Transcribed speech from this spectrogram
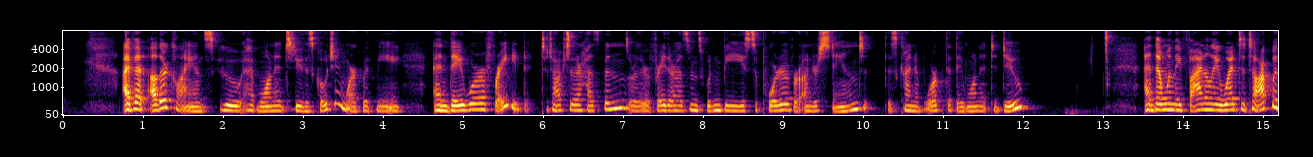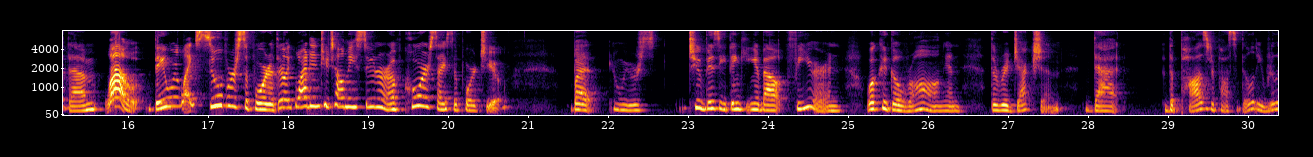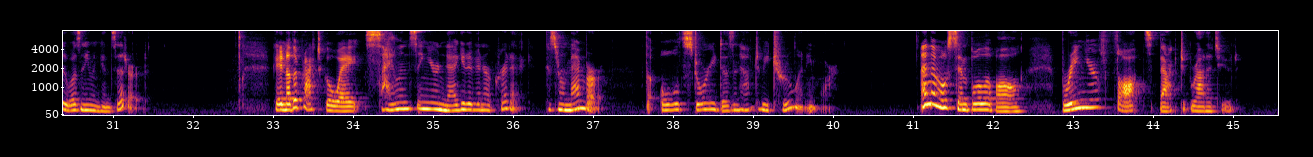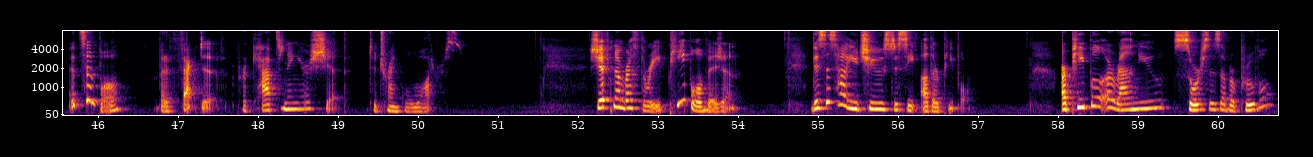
I've had other clients who have wanted to do this coaching work with me and they were afraid to talk to their husbands or they're afraid their husbands wouldn't be supportive or understand this kind of work that they wanted to do. And then when they finally went to talk with them, wow, they were like super supportive. They're like, why didn't you tell me sooner? Of course I support you. But we were too busy thinking about fear and what could go wrong and the rejection that the positive possibility really wasn't even considered. Okay, another practical way silencing your negative inner critic. Because remember, the old story doesn't have to be true anymore. And the most simple of all Bring your thoughts back to gratitude. It's simple, but effective for captaining your ship to tranquil waters. Shift number three people vision. This is how you choose to see other people. Are people around you sources of approval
